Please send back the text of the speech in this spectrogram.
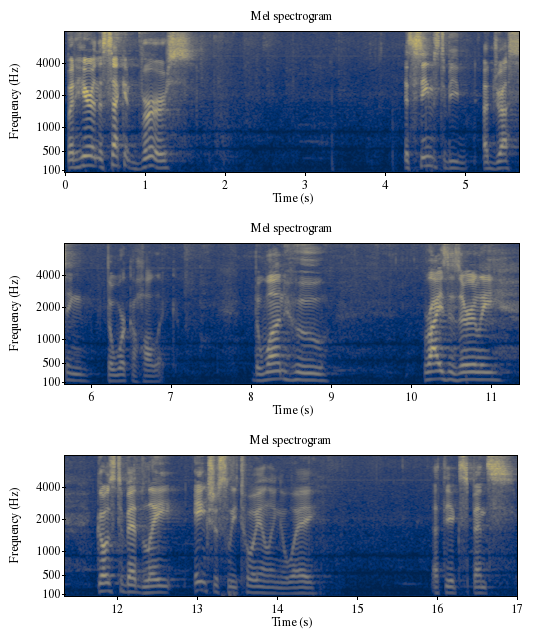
But here in the second verse, it seems to be addressing the workaholic, the one who rises early, goes to bed late, anxiously toiling away at the expense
